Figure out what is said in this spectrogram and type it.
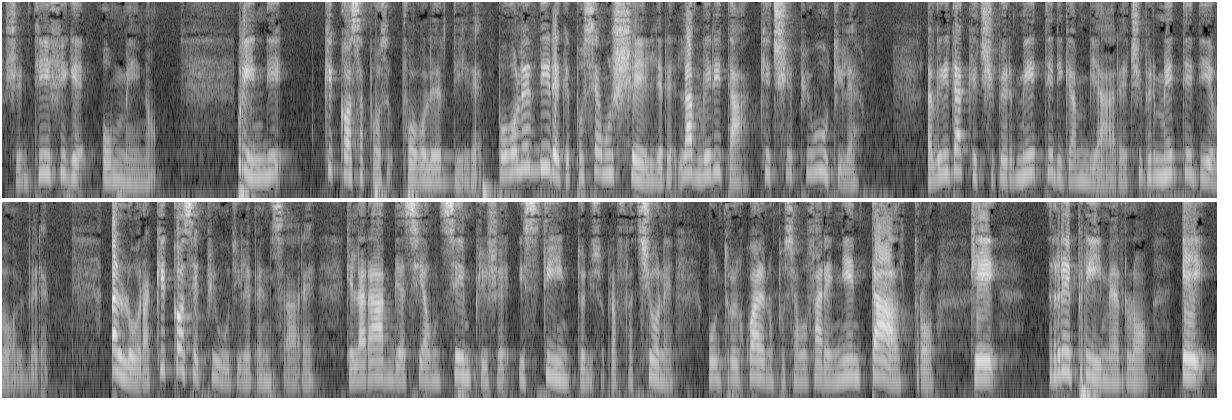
scientifiche o meno. Quindi, che cosa può, può voler dire? Può voler dire che possiamo scegliere la verità che ci è più utile, la verità che ci permette di cambiare, ci permette di evolvere. Allora, che cosa è più utile pensare? Che la rabbia sia un semplice istinto di sopraffazione contro il quale non possiamo fare nient'altro che reprimerlo e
